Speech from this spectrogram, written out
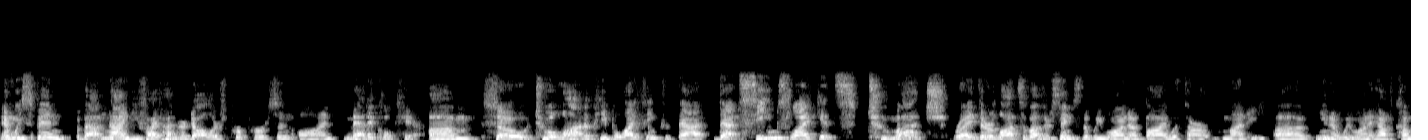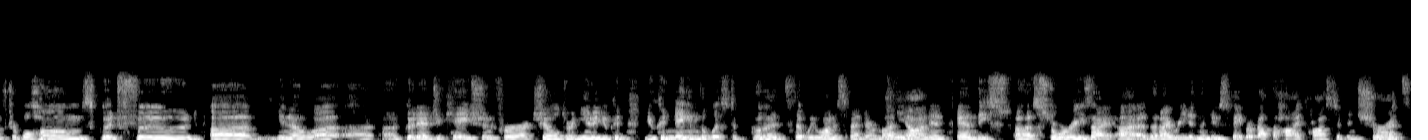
and we spend about $9,500 per person on medical care. Um, so to a lot of people, I think that, that that seems like it's too much, right? There are lots of other things that we want to buy with our money. Uh, you know, we want to have comfortable homes, good food, uh, you know, uh, uh, good education for our children. You know, you can you can name the list of goods that we want to spend our money on, and and these uh, stories I uh, that I read in the newspaper about the high cost of insurance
